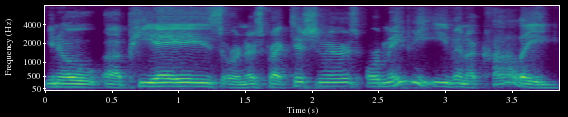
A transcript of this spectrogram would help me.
you know uh, PAs or nurse practitioners, or maybe even a colleague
